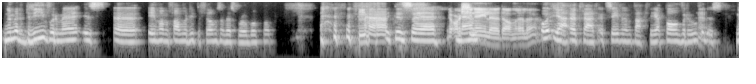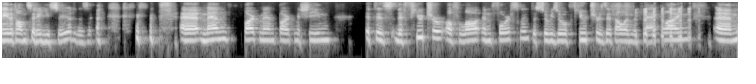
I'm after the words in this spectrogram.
nummer drie voor mij is eh, een van mijn favoriete films en dat is Robocop. Het is, eh, De originele dan wel, hè? Oh, ja, uiteraard, uit 87. Ja, Paul Verhoeven, Ja. dus Nederlandse regisseur. Dus, eh, man, part man, part machine. Het is the future of law enforcement. Dus sowieso future zit al in de tagline. Ehm,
